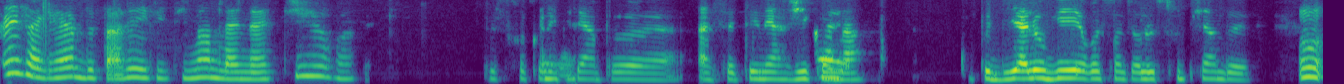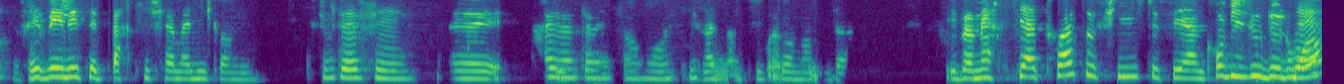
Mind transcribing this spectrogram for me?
très agréable de parler effectivement de la nature de se reconnecter un peu euh, à cette énergie qu'on a, qu'on peut dialoguer et ressentir le soutien de mm. révéler cette partie chamanique en nous. Tout à fait. Très intéressant, moi aussi. Gratitude pour Et eh ben, merci à toi, Sophie. Je te fais un gros bisou de loin.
